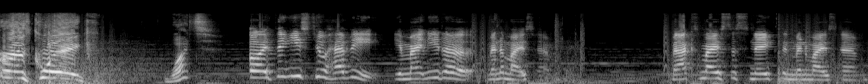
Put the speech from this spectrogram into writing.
earthquake. What? Oh, I think he's too heavy. You might need to minimize him. Maximize the snake, then minimize him.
